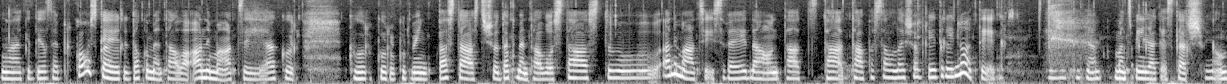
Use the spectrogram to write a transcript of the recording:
ka Dilzē Parkovska ir dokumentālā animācija, jā, kur, kur, kur, kur viņi pastāsta šo dokumentālo stāstu animācijas veidā, un tā, tā, tā pasaulē šobrīd arī notiek. Jā, mans mīļākais karš filma.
